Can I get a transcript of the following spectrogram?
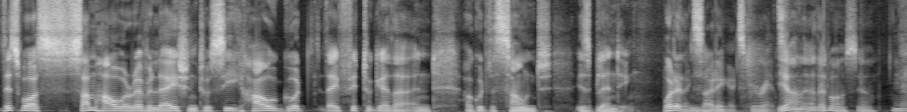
this was somehow a revelation to see how good they fit together and how good the sound is blending. What an exciting experience. Yeah, tha- that was, yeah. Yeah.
